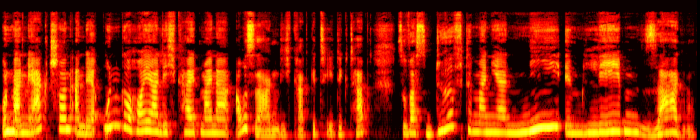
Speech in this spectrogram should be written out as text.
Und man merkt schon an der Ungeheuerlichkeit meiner Aussagen, die ich gerade getätigt habe, sowas dürfte man ja nie im Leben sagen.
